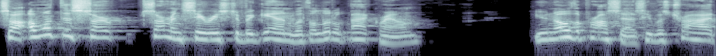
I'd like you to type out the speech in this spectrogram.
So I want this ser- sermon series to begin with a little background. You know the process. He was tried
